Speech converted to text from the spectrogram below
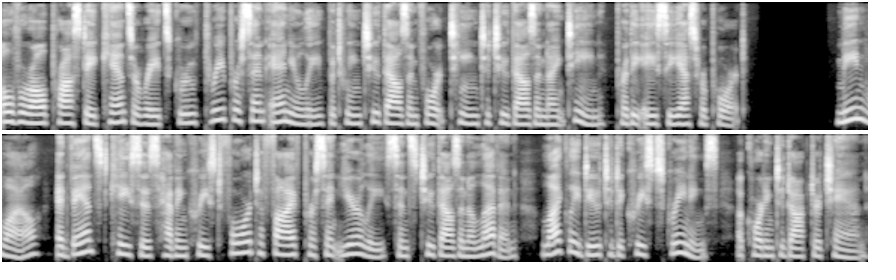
Overall prostate cancer rates grew 3% annually between 2014 to 2019, per the ACS report. Meanwhile, advanced cases have increased 4 to 5% yearly since 2011, likely due to decreased screenings, according to Dr. Chan.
